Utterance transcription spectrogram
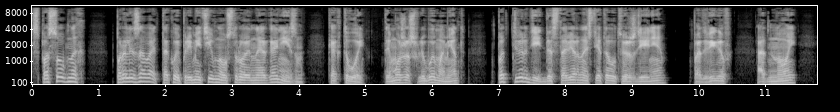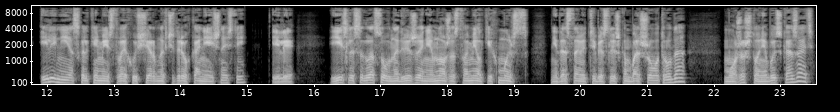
способных парализовать такой примитивно устроенный организм, как твой. Ты можешь в любой момент подтвердить достоверность этого утверждения, подвигав одной или несколькими из твоих ущербных четырех конечностей, или если согласованное движение множества мелких мышц не доставит тебе слишком большого труда, можешь что-нибудь сказать.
